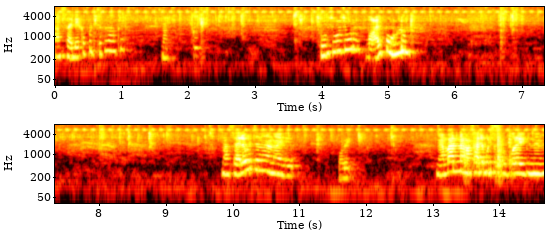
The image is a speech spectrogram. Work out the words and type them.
മസാലയൊക്കെ പിടിച്ചിട്ട് നോക്ക്. ചൂട് ചൂട് ചൂട്. വായ്പ മസാല പിടിച്ചത് നന്നായി പൊളി. ഞാൻ പറഞ്ഞ മസാല പിടിച്ച സൂപ്പർ ആയിരിക്കുന്നത്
